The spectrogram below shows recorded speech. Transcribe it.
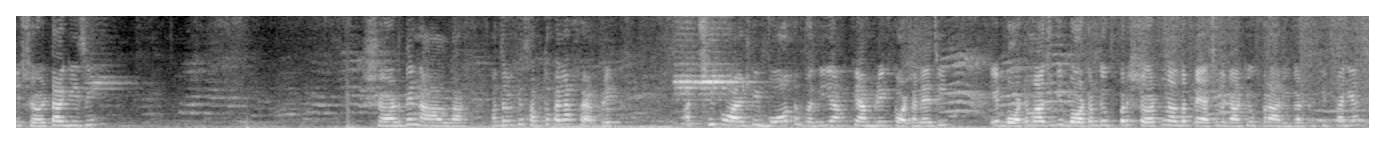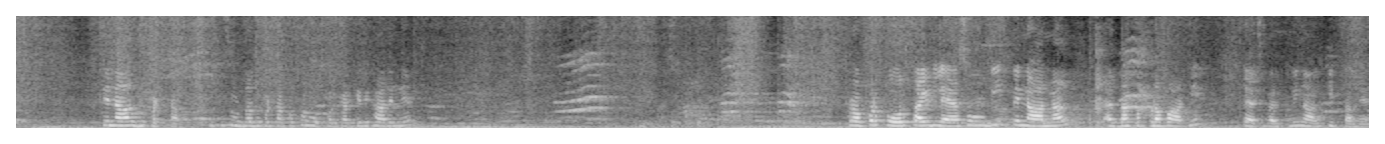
ਇਹ ਸ਼ਰਟ ਆ ਗਈ ਜੀ। ਸ਼ਰਟ ਦੇ ਨਾਲ ਦਾ, ਮਤਲਬ ਕਿ ਸਭ ਤੋਂ ਪਹਿਲਾਂ ਫੈਬਰਿਕ ਅੱਛੀ ਕੁਆਲਿਟੀ ਬਹੁਤ ਵਧੀਆ ਕੈਂਬਰਿਕ ਕਾਟਨ ਹੈ ਜੀ। ਇਹ ਬਾਟਮ ਆ ਜੂਗੀ ਬਾਟਮ ਦੇ ਉੱਪਰ ਸ਼ਰਟ ਨਾਲ ਦਾ ਪੈਚ ਲਗਾ ਕੇ ਉੱਪਰ ਆਰੀ ਵਰਕ ਕੀਤਾ ਗਿਆ। ਤੇ ਨਾਲ ਦੁਪੱਟਾ, ਇੱਕ ਸੂਟ ਦਾ ਦੁਪੱਟਾ ਆਪਾਂ ਤੁਹਾਨੂੰ ਉੱਪਰ ਕਰਕੇ ਦਿਖਾ ਦਿੰਨੇ ਆ ਪ੍ਰੋਪਰ ਫੋਰ ਸਾਈਡ ਲੈਸ ਹੋਊਗੀ ਤੇ ਨਾਲ ਨਾਲ ਐਦਾਂ ਕੱਪੜਾ ਪਾ ਕੇ ਪੈਚ ਵਰਕ ਵੀ ਨਾਲ ਕੀਤਾ ਹੋਇਆ।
